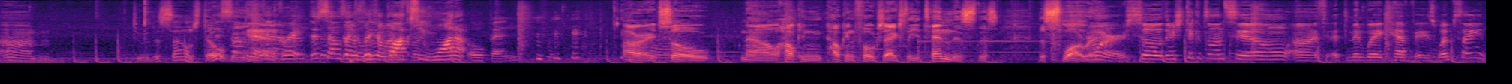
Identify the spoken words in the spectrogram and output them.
Um, Dude, this sounds dope, This sounds man. like Yeah. a great. This sounds like a Sounds like a loot lot of box you want to open. All right. So now, how can how can folks actually attend this this this soiree? Sure. So there's tickets on sale uh, at the Midway Cafe's website,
